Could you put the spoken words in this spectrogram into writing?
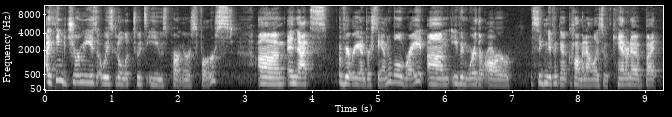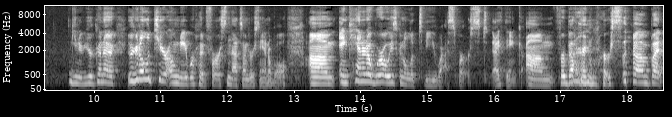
I think Germany is always going to look to its EU's partners first. Um, and that's very understandable, right? Um, even where there are significant commonalities with Canada, but you know you're gonna you're gonna look to your own neighborhood first and that's understandable. Um, in canada we're always gonna look to the us first i think um, for better and worse um, but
